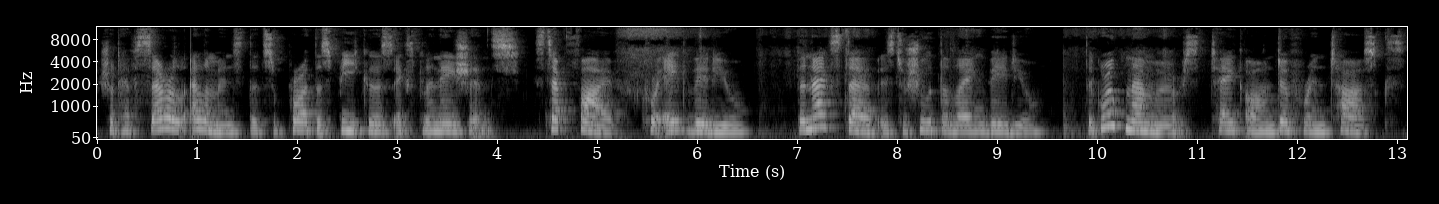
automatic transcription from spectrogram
should have several elements that support the speaker's explanations. Step 5. Create video. The next step is to shoot the laying video. The group members take on different tasks.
